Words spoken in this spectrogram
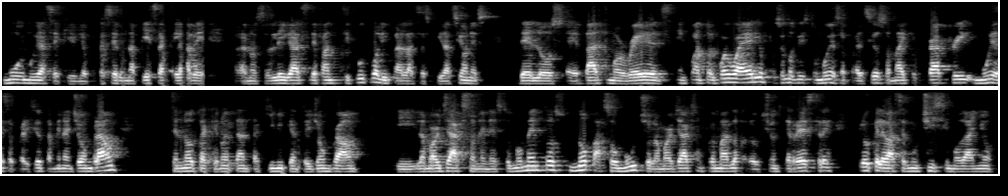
muy, muy asequible. Puede ser una pieza clave para nuestras ligas de fantasy fútbol y para las aspiraciones de los Baltimore Ravens. En cuanto al juego aéreo, pues hemos visto muy desaparecidos a Michael Crabtree, muy desaparecido también a John Brown se nota que no hay tanta química entre John Brown y Lamar Jackson en estos momentos. No pasó mucho, Lamar Jackson fue más la producción terrestre. Creo que le va a hacer muchísimo daño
